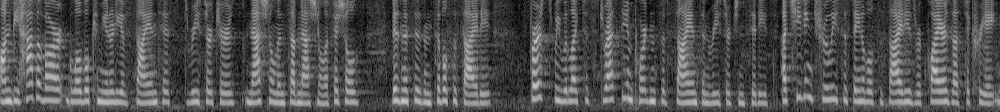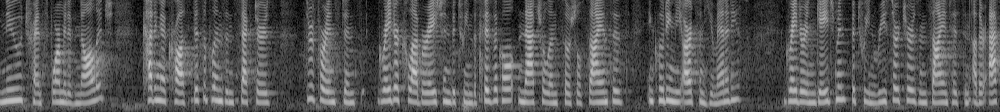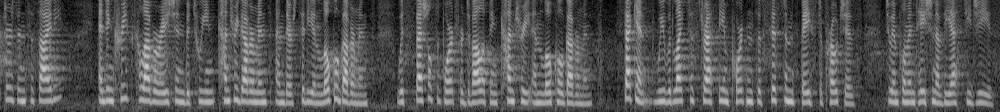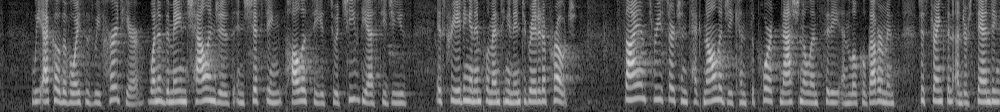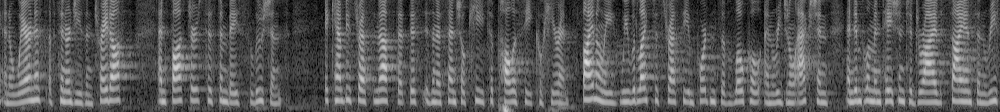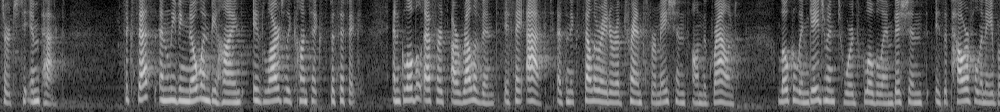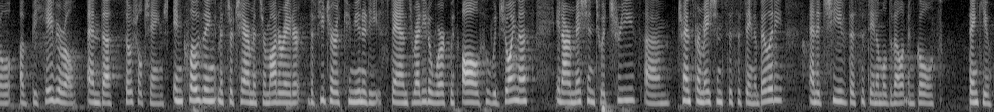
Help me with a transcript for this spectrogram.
On behalf of our global community of scientists, researchers, national and subnational officials, businesses, and civil society, First, we would like to stress the importance of science and research in cities. Achieving truly sustainable societies requires us to create new, transformative knowledge, cutting across disciplines and sectors through, for instance, greater collaboration between the physical, natural, and social sciences, including the arts and humanities, greater engagement between researchers and scientists and other actors in society, and increased collaboration between country governments and their city and local governments with special support for developing country and local governments. Second, we would like to stress the importance of systems-based approaches to implementation of the SDGs. We echo the voices we've heard here. One of the main challenges in shifting policies to achieve the SDGs is creating and implementing an integrated approach Science, research, and technology can support national and city and local governments to strengthen understanding and awareness of synergies and trade-offs and foster system-based solutions. It can't be stressed enough that this is an essential key to policy coherence. Finally, we would like to stress the importance of local and regional action and implementation to drive science and research to impact. Success and leaving no one behind is largely context-specific and global efforts are relevant if they act as an accelerator of transformations on the ground. Local engagement towards global ambitions is a powerful enabler of behavioral and thus social change. In closing, Mr. Chair, Mr. Moderator, the Future Earth community stands ready to work with all who would join us in our mission to achieve um, transformations to sustainability and achieve the Sustainable Development Goals. Thank you.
